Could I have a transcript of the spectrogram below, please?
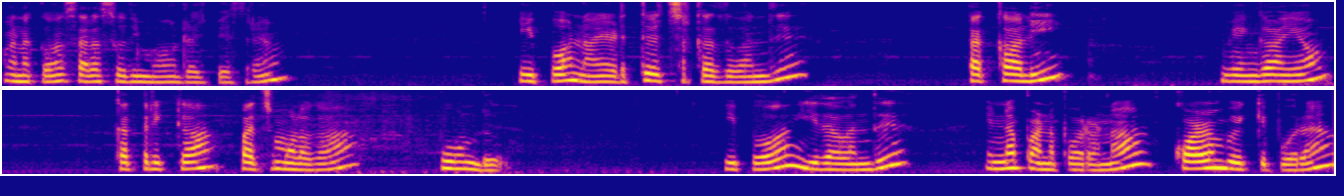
வணக்கம் சரஸ்வதி மோகன்ராஜ் பேசுகிறேன் இப்போ நான் எடுத்து வச்சுருக்கிறது வந்து தக்காளி வெங்காயம் கத்திரிக்காய் பச்சை மிளகா பூண்டு. இப்போது இதை வந்து என்ன பண்ண போகிறேன்னா குழம்பு வைக்க போகிறேன்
